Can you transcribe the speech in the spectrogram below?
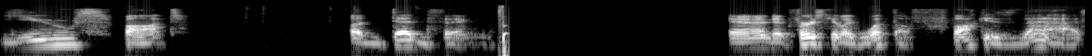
you spot a dead thing. And at first you're like, what the fuck is that?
